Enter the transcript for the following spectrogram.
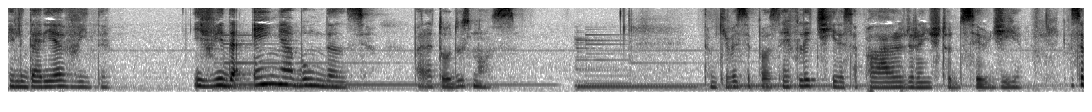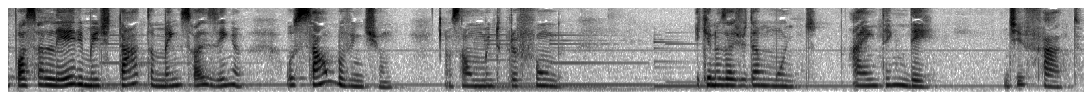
ele daria vida e vida em abundância para todos nós. Então, que você possa refletir essa palavra durante todo o seu dia, que você possa ler e meditar também sozinho o Salmo 21. É um salmo muito profundo e que nos ajuda muito a entender, de fato,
